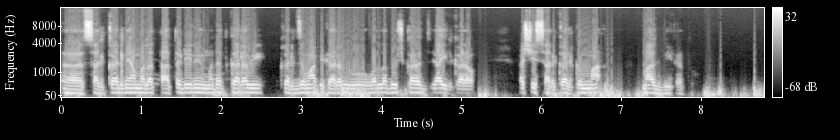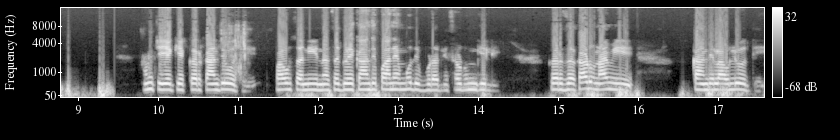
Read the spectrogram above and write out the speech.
सरकारने आम्हाला तातडीने मदत करावी कर्जमाफी करावी व वल्ला दुष्काळ जाहीर करावा अशी सरकारकडून मागणी करतो. आमचे एक एकर कांदे होते. पावसाने ना सगळे कांदे पाण्यामध्ये बुडाले सडून गेले. कर्ज काढून आम्ही कांदे लावले होते.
